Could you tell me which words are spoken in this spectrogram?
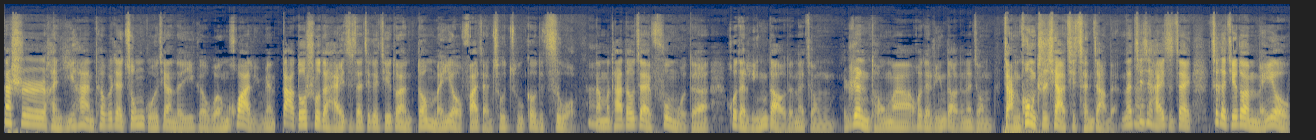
但是很遗憾，特别在中国这样的一个文化里面，大多数的孩子在这个阶段都没有发展出足够的自我。那么他都在父母的或者领导的那种认同啊，或者领导的那种掌控之下去成长的。那这些孩子在这个阶段没有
